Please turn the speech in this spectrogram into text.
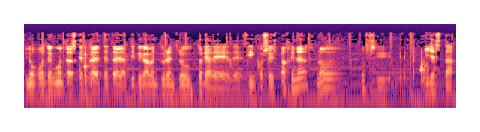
Y luego te encuentras que trae, te trae la típica aventura introductoria de 5 o 6 páginas, ¿no? y ya está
